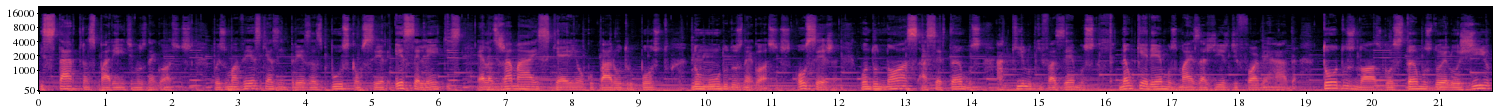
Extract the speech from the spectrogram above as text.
estar transparente nos negócios, pois uma vez que as empresas buscam ser excelentes, elas jamais querem ocupar outro posto no mundo dos negócios. Ou seja, quando nós acertamos aquilo que fazemos, não queremos mais agir de forma errada. Todos nós gostamos do elogio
